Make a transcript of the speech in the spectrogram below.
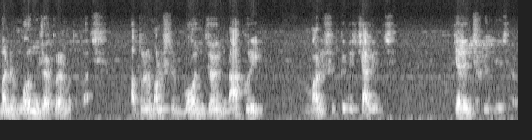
মানে মন জয় করার মতো কাজ। আপনারা মানুষের মন জয় না করেই মানুষের কাছে চ্যালেঞ্জ চ্যালেঞ্জ ছুড়ে দিয়েছিলাম।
